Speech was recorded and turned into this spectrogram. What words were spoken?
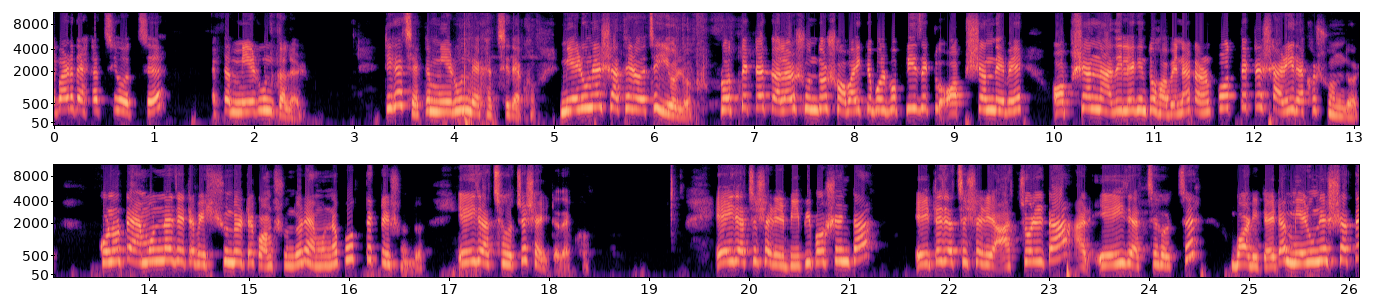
এবার দেখাচ্ছি হচ্ছে একটা মেরুন কালার ঠিক আছে? একটা মেরুন দেখাচ্ছি, দেখো। মেরুনের সাথে রয়েছে ইয়েলো প্রত্যেকটা কালার সুন্দর, সবাইকে বলব প্লিজ একটু অপশন দেবে। অপশন না দিলে কিন্তু হবে না, কারণ প্রত্যেকটা শাড়ি দেখো সুন্দর। কোনোটা এমন না যে এটা বেশি সুন্দর, এটা কম সুন্দর, এমন না, প্রত্যেকটাই সুন্দর। এই যাচ্ছে হচ্ছে শাড়িটা, দেখো। এই যাচ্ছে শাড়ির বিপি পোর্শনটা এইটা যাচ্ছে শাড়ির আঁচলটা, আর এই যাচ্ছে হচ্ছে বডিটা। এটা মেরুনের সাথে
